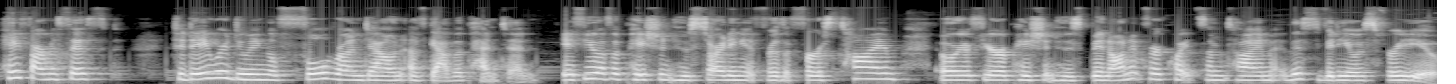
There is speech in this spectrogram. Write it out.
Hey pharmacist! Today we're doing a full rundown of gabapentin. If you have a patient who's starting it for the first time, or if you're a patient who's been on it for quite some time, this video is for you.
